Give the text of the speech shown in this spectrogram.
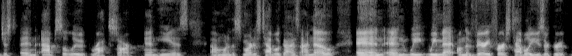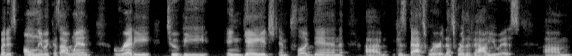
just an absolute rock star. And he is um, one of the smartest Tableau guys I know. And and we we met on the very first Tableau user group, but it's only because I went ready to be engaged and plugged in because uh, that's where that's where the value is. Um,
